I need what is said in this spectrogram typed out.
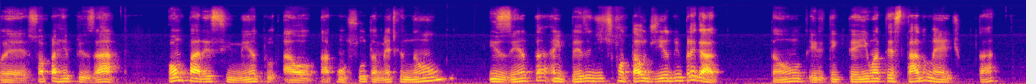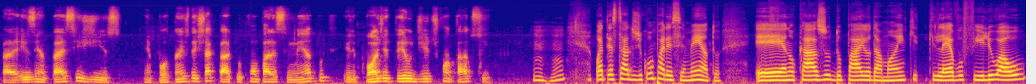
é, só para reprisar, comparecimento ao, à consulta médica não isenta a empresa de descontar o dia do empregado. Então, ele tem que ter aí um atestado médico, tá? Para isentar esses dias. É importante deixar claro que o comparecimento ele pode ter o dia descontado, sim. Uhum. O atestado de comparecimento é no caso do pai ou da mãe que, que leva o filho ao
